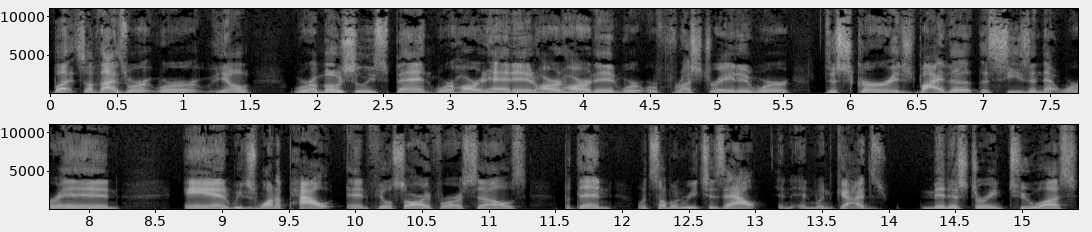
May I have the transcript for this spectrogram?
But sometimes we're we're you know we're emotionally spent, we're hard headed, hard hearted, we're, we're frustrated, we're discouraged by the the season that we're in, and we just want to pout and feel sorry for ourselves. But then when someone reaches out and, and when God's ministering to us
